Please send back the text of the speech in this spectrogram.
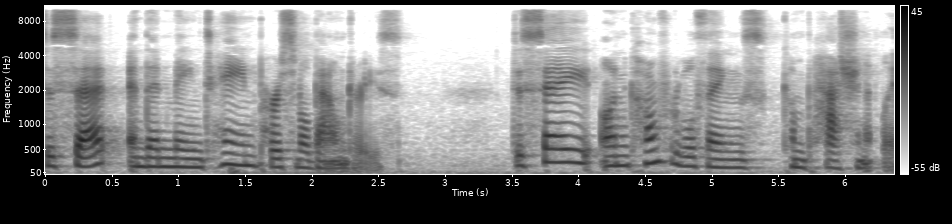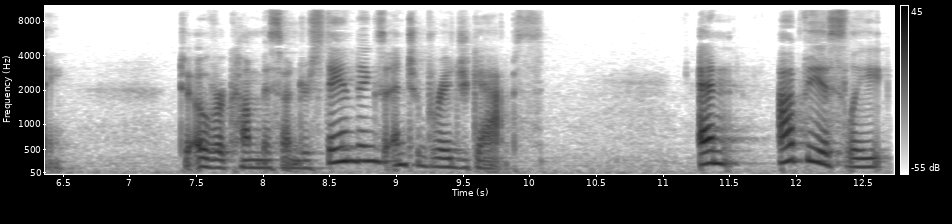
to set and then maintain personal boundaries, to say uncomfortable things compassionately, to overcome misunderstandings and to bridge gaps. And obviously,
